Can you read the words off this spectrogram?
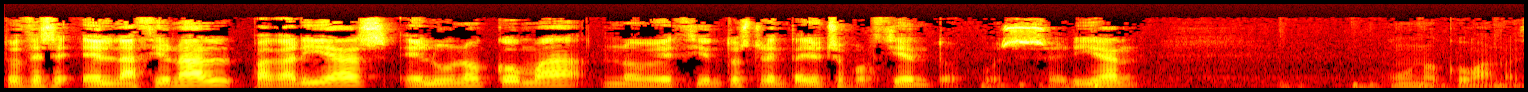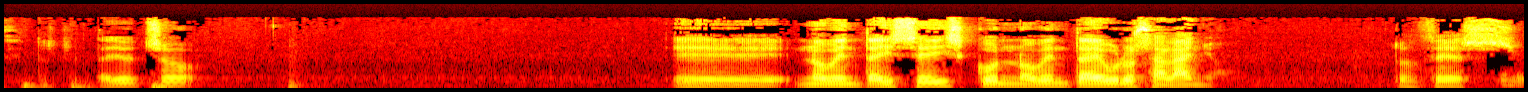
Entonces, el nacional pagarías el 1,938%, pues serían 1,938 eh, 96,90 euros al año. Entonces,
